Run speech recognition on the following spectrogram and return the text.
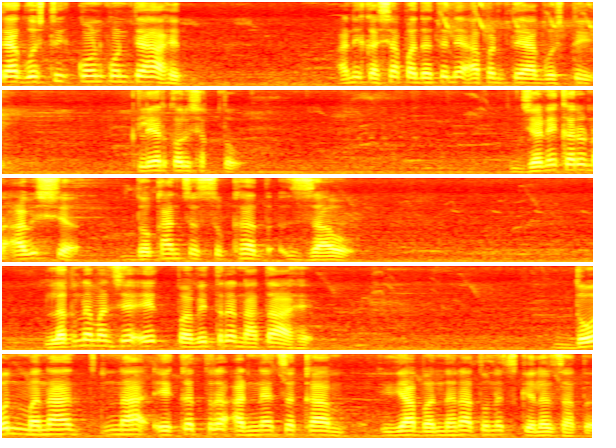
त्या गोष्टी कोणकोणत्या आहेत आणि कशा पद्धतीने आपण त्या गोष्टी क्लिअर करू शकतो? जेणेकरून आयुष्य दोघांचं सुखद जावो. लग्न म्हणजे एक पवित्र नातं आहे. दोन मनांना एकत्र आणण्याचं काम या बंधनातूनच केलं जातं.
